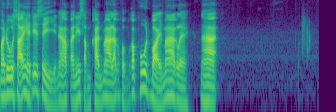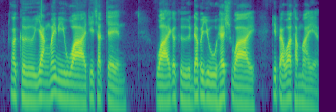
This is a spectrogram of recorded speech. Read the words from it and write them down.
มาดูสาเหตุที่4นะครับอันนี้สำคัญมากแล้วก็ผมก็พูดบ่อยมากเลย นะฮะก็คือยังไม่มี y ที่ชัดเจน y ก็คือ W H Y ที่แปลว่าทำไมอะ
